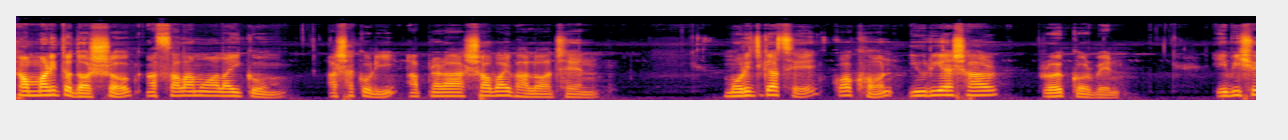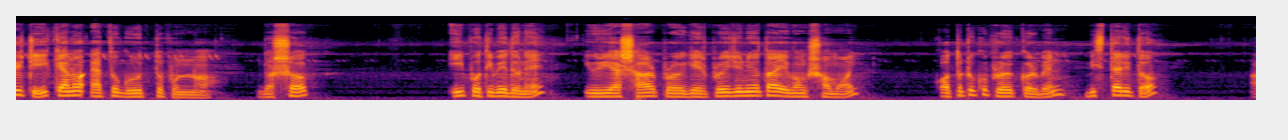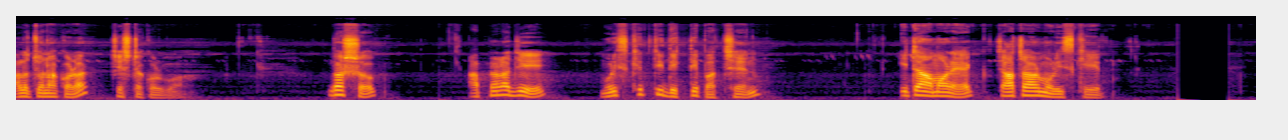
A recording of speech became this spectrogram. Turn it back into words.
সম্মানিত দর্শক, আসসালামু আলাইকুম। আশা করি আপনারা সবাই ভালো আছেন। মরিচ গাছে কখন ইউরিয়া সার প্রয়োগ করবেন? এই বিষয়টি কেন এত গুরুত্বপূর্ণ? দর্শক, এই প্রতিবেদনে ইউরিয়া সার প্রয়োগের প্রয়োজনীয়তা এবং সময় কতটুকু প্রয়োগ করবেন বিস্তারিত আলোচনা করার চেষ্টা করব। দর্শক আপনারা যে মরিচ ক্ষেতটি দেখতে পাচ্ছেন, এটা আমার এক চাচার মরিচ ক্ষেত।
